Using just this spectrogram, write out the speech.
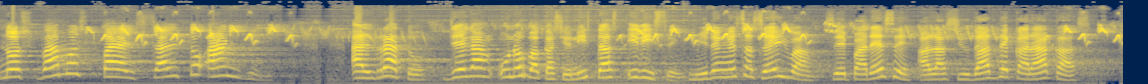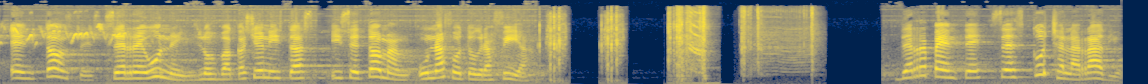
nos vamos para el Salto Ángel. Al rato llegan unos vacacionistas y dicen, miren esa ceiba, se parece a la ciudad de Caracas. Entonces se reúnen los vacacionistas y se toman una fotografía. De repente se escucha la radio.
